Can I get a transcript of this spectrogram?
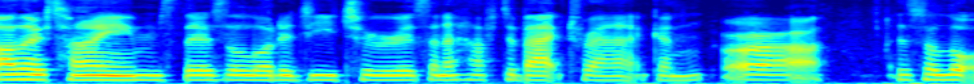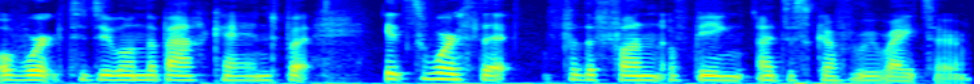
Other times there's a lot of detours and I have to backtrack and uh, there's a lot of work to do on the back end, but it's worth it for the fun of being a discovery writer.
